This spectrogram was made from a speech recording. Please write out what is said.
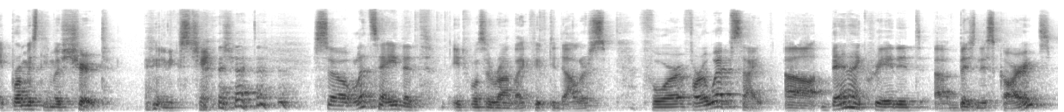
I promised him a shirt in exchange. so let's say that it was around like fifty dollars for for a website. Uh, then I created uh, business cards,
